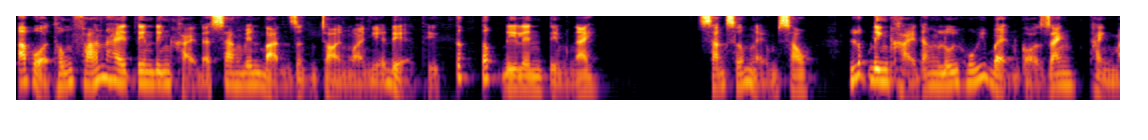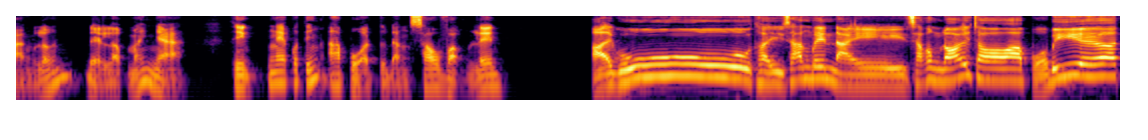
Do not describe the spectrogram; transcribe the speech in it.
Apple thống phán hay tin Đinh Khải đã sang bên bản dựng tròi ngoài nghĩa địa thì tức tốc đi lên tìm ngay. Sáng sớm ngày hôm sau, lúc Đinh Khải đang lối húi bện cỏ danh thành mảng lớn để lợp mái nhà, thì nghe có tiếng a pủa từ đằng sau vọng lên. Ai gu thầy sang bên này sao không nói cho pủa biết?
